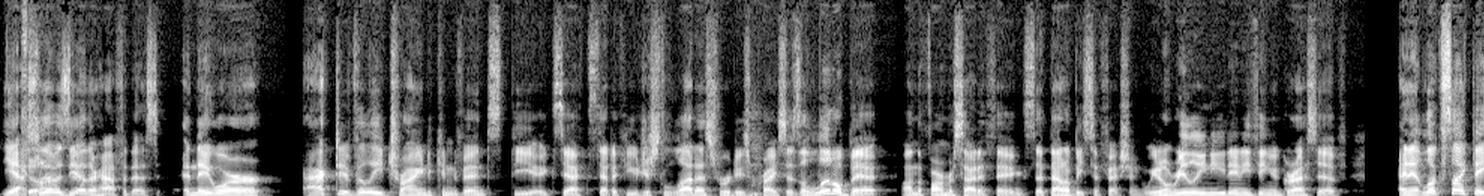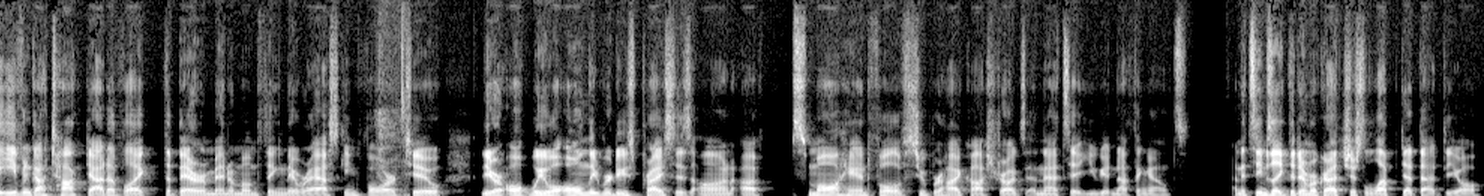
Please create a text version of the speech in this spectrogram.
yeah, so that was the other half of this, and they were actively trying to convince the execs that if you just let us reduce prices a little bit on the pharma side of things, that that'll be sufficient. We don't really need anything aggressive. And it looks like they even got talked out of like the bare minimum thing they were asking for to we will only reduce prices on a small handful of super high cost drugs and that's it you get nothing else and it seems like the democrats just leapt at that deal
